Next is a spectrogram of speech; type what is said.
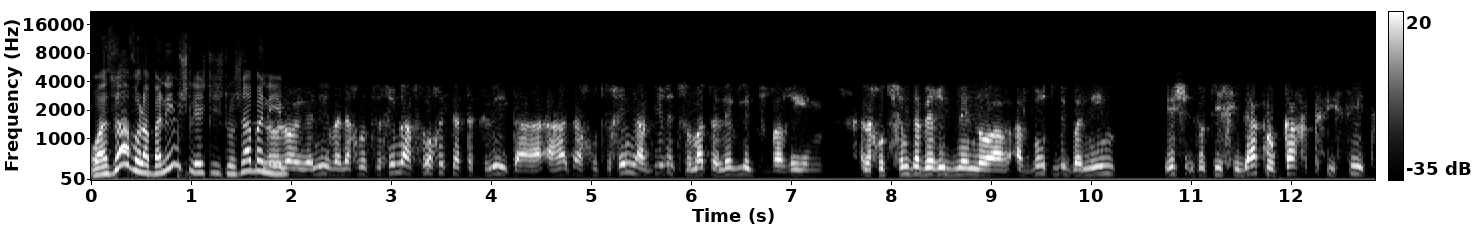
או עזוב, או לבנים שלי, יש לי שלושה בנים. לא, לא, יניב, אנחנו צריכים להפוך את התקליט, אנחנו צריכים להעביר את תשומת הלב לגברים, אנחנו צריכים לדבר עם בני נוער, אבות ובנים, יש, זאת יחידה כל כך בסיסית.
